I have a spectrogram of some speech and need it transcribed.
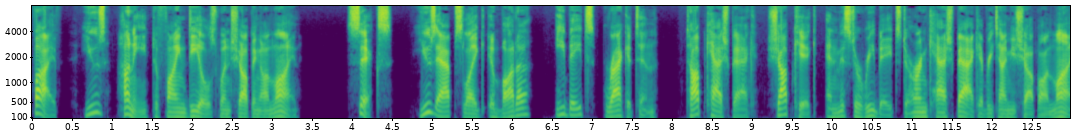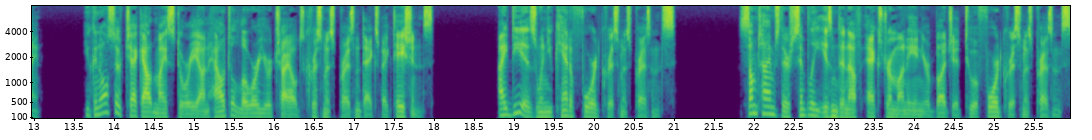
5. Use Honey to find deals when shopping online. 6. Use apps like Ibotta, Ebates, Rakuten, Top Cashback, Shopkick, and Mr. Rebates to earn cash back every time you shop online. You can also check out my story on how to lower your child's Christmas present expectations. Ideas when you can't afford Christmas presents. Sometimes there simply isn't enough extra money in your budget to afford Christmas presents.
